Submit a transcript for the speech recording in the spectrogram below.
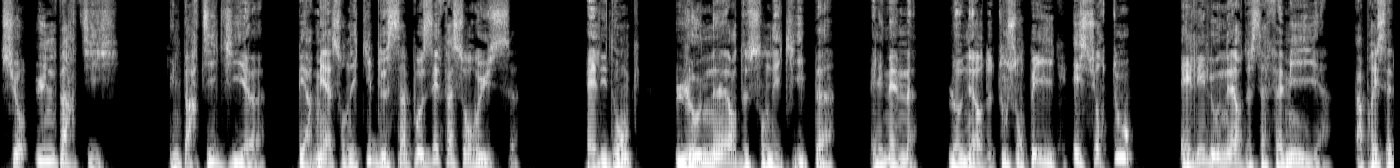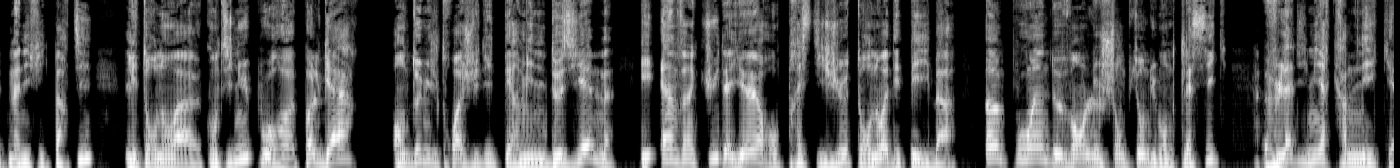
sur une partie. Une partie qui euh, permet à son équipe de s'imposer face aux Russes. Elle est donc l'honneur de son équipe. Elle est même l'honneur de tout son pays. Et surtout, elle est l'honneur de sa famille. Après cette magnifique partie, les tournois continuent pour euh, Paul. En 2003, Judith termine deuxième et invaincue d'ailleurs au prestigieux tournoi des Pays-Bas. Un point devant le champion du monde classique, Vladimir Kramnik.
